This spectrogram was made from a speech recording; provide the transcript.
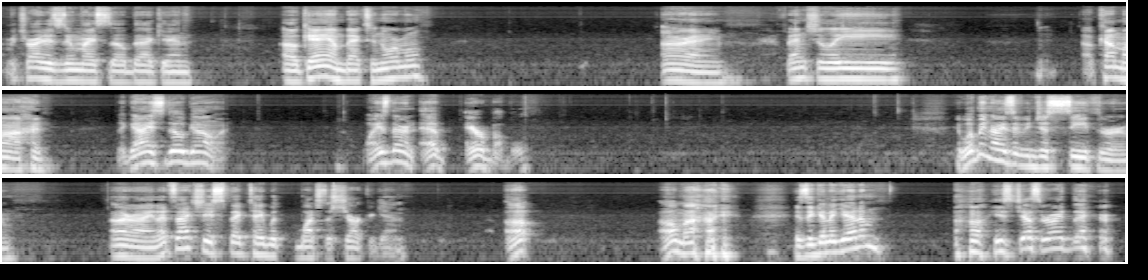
Let me try to zoom myself back in. Okay, I'm back to normal. All right. Eventually. Oh, come on. The guy's still going. Why is there an air bubble? It would be nice if you just see through. All right, let's actually spectate with watch the shark again. Oh, oh my! Is he gonna get him? Oh, he's just right there.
